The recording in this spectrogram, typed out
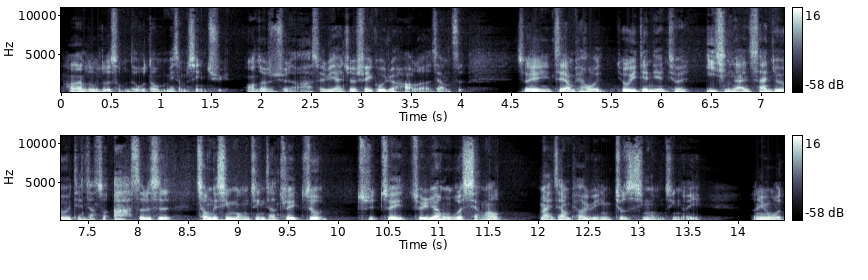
航南路路什么的，我都没什么兴趣。然后就是觉得啊，随便就飞过就好了这样子。所以这张票我有一点点就意兴阑珊，就有一点想说啊，是不是冲个新盟金这样？最最最最最让我想要买这张票原因就是新盟金而已，因为我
